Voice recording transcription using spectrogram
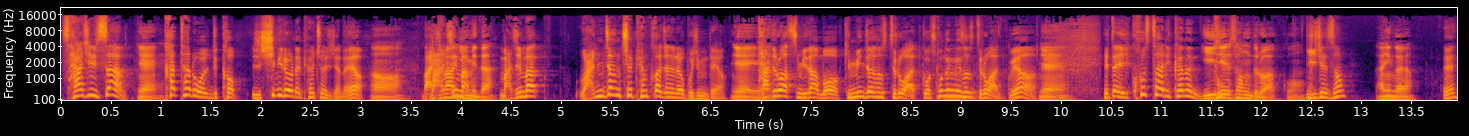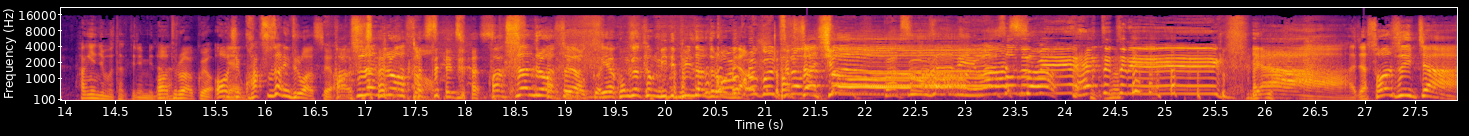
사실상 예. 카타르 월드컵 11월에 펼쳐지잖아요. 어, 마지막입니다. 마지막, 마지막 완전체 평가전이라고 보시면 돼요. 예, 예. 다 들어왔습니다. 뭐 김민재 선수 들어왔고 손흥민 선수 들어왔고요. 예. 일단 이 코스타리카는 이재성 들어왔고. 북- 이재성? 아닌가요? 네? 확인 좀 부탁드립니다. 어 들어왔고요. 어 예. 지금 곽수산이 들어왔어요. 곽수산 들어왔어. 곽수산 들어왔어요. 야, 공격형 미드필더 들어옵니다. 곽수산 쇼! 곽수산이 왔어. 해트트릭. 야, 자, 선수 입장.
